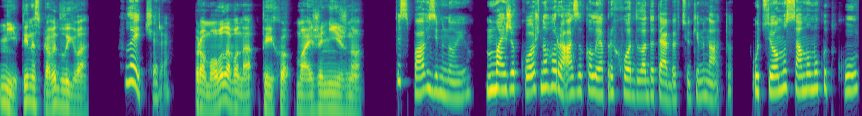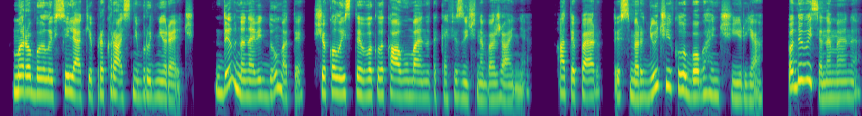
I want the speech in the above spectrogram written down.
Ні, ти несправедлива. Флетчере, Промовила вона тихо, майже ніжно. ти спав зі мною. Майже кожного разу, коли я приходила до тебе в цю кімнату. У цьому самому кутку ми робили всілякі прекрасні брудні речі. Дивно навіть думати, що колись ти викликав у мене таке фізичне бажання. А тепер ти смердючий клубок ганчір'я. Подивися на мене.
